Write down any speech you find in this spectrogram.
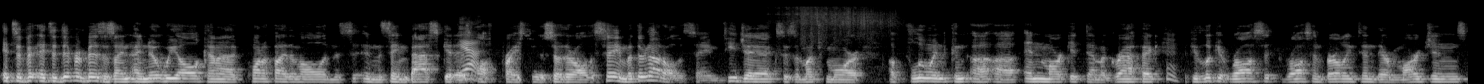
It's a it's a different business. I, I know we all kind of quantify them all in this in the same basket as yeah. off price, so they're all the same, but they're not all the same. TJX is a much more affluent uh, uh, end market demographic. Hmm. If you look at Ross, Ross and Burlington, their margins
